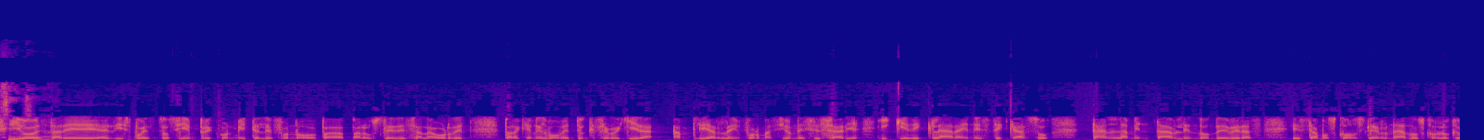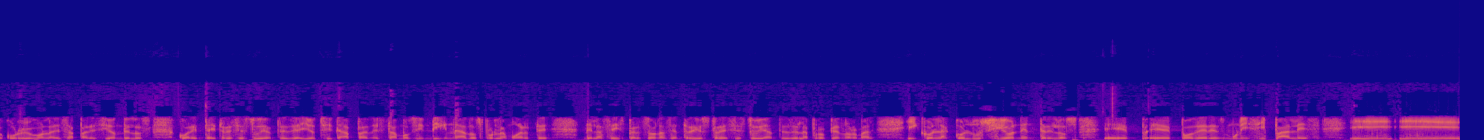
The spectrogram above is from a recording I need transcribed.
sí. Yo estaré dispuesto siempre con mi teléfono para ustedes a la orden, para que en el momento en que se requiera ampliar la información necesaria y quede clara en este caso tan lamentable, en donde de veras estamos consternados con lo que ocurrió con la desaparición de los 43 estudiantes de Ayotzinapa, estamos indignados por la muerte de las seis personas, entre ellos tres estudiantes de la propia normal, y con la colusión entre los eh, eh, poderes municipales y y,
